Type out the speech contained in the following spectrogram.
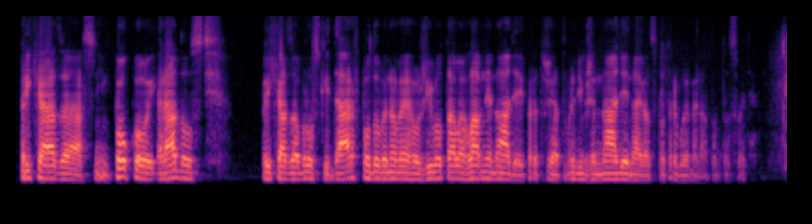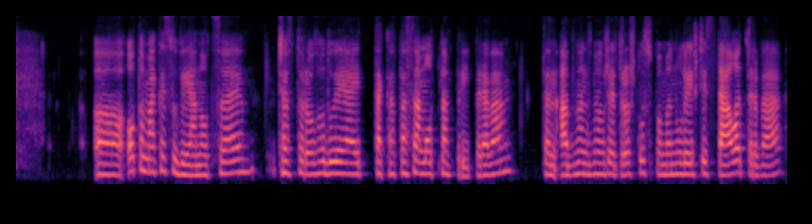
prichádza s ním pokoj, radosť, prichádza obrovský dar v podobe nového života, ale hlavne nádej, pretože ja tvrdím, že nádej najviac potrebujeme na tomto svete. O tom, aké sú Vianoce, často rozhoduje aj taká tá samotná príprava. Ten advent sme už aj trošku spomenuli, ešte stále trvá.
